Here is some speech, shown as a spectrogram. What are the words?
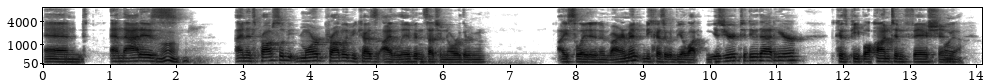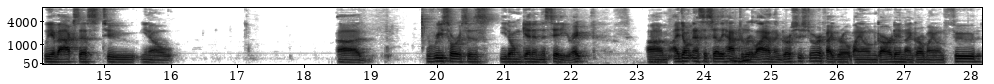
and and that is Oh. and it's probably more probably because I live in such a northern isolated environment because it would be a lot easier to do that here because people hunt and fish and Oh yeah. we have access to you know uh, resources you don't get in the city right um, i don't necessarily have Mhm. to rely on the grocery store. If i grow my own garden i grow my own food.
